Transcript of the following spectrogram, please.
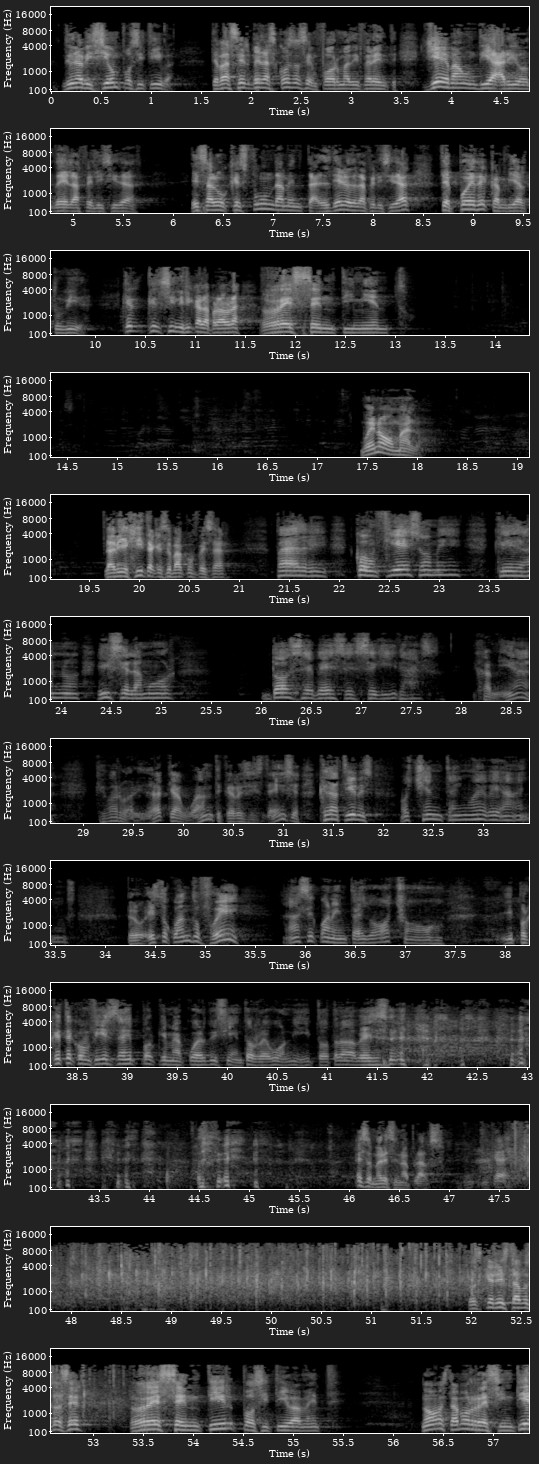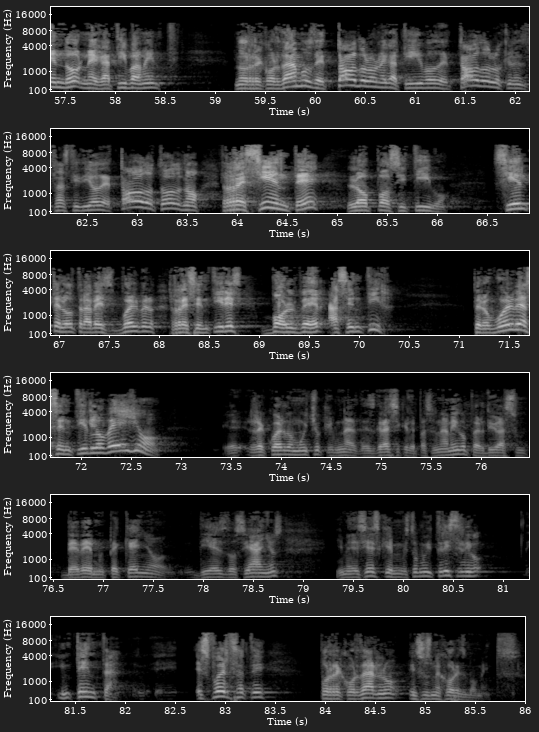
de una visión positiva. Te va a hacer ver las cosas en forma diferente. Lleva un diario de la felicidad. Es algo que es fundamental. El diario de la felicidad te puede cambiar tu vida. qué significa la palabra resentimiento? ¿Bueno o malo? La viejita que se va a confesar. Padre, confiésome que hice el amor doce veces seguidas. Hija mía, qué barbaridad, qué aguante, qué resistencia. ¿Qué edad tienes? 89 años. Pero ¿esto cuándo fue? Hace 48. ¿Y por qué te confiesas? Porque me acuerdo y siento re bonito otra vez. Eso merece un aplauso. Entonces, ¿qué necesitamos hacer? Resentir positivamente. No, estamos resintiendo negativamente. Nos recordamos de todo lo negativo, de todo lo que nos fastidió, de todo, todo. No, resiente lo positivo. Siéntelo otra vez. Vuelve, resentir es volver a sentir. Pero vuelve a sentir lo bello. Eh, recuerdo mucho que una desgracia que le pasó a un amigo, perdió a su bebé muy pequeño, 10, 12 años, y me decía, es que estoy muy triste. Le digo, intenta, eh, esfuérzate por recordarlo en sus mejores momentos.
